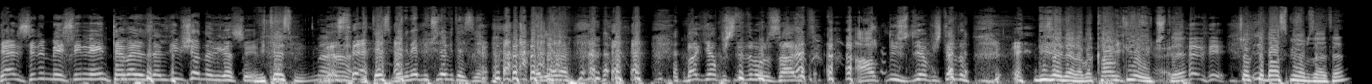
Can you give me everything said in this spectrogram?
Yani senin mesleğinin en temel özelliği şu an navigasyon. Vites mi? Ha. Nasıl? Vites benim hep üçte vites ya. Ellemem. Bak yapıştırdım onu sabit. Altlı üstü yapıştırdım. Dizel araba kalkıyor 3'te. Tabii. Çok da basmıyorum zaten.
